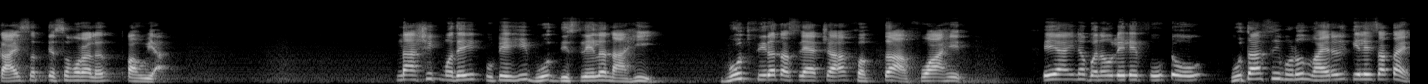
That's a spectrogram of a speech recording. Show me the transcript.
काय सत्य समोर आलं पाहूया. नाशिकमध्ये कुठेही भूत दिसलेलं नाही. भूत फिरत असल्याच्या फक्त अफवा आहेत. ए आयनं बनवलेले फोटो भूताचे म्हणून व्हायरल केले जात आहेत.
